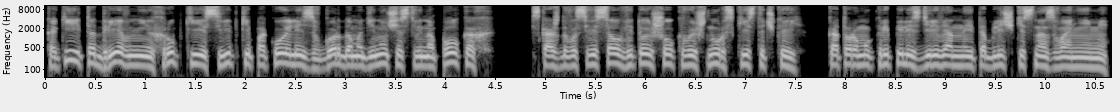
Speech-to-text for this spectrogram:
Какие-то древние хрупкие свитки покоились в гордом одиночестве на полках, с каждого свисал витой шелковый шнур с кисточкой, к которому крепились деревянные таблички с названиями.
